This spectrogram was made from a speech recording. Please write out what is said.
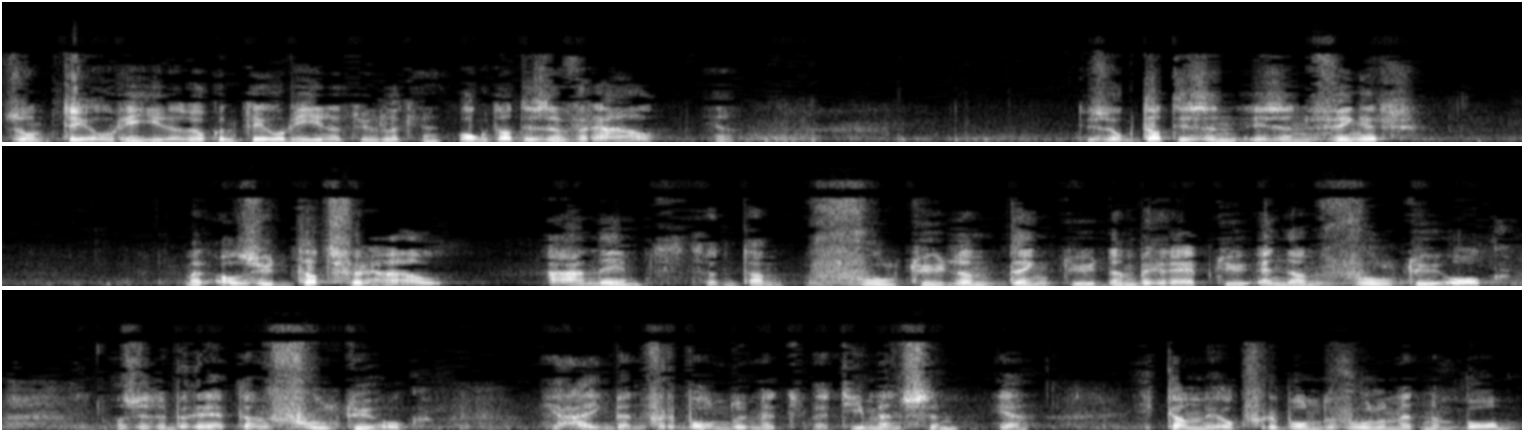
zo'n theorie, dat is ook een theorie natuurlijk. Hè? Ook dat is een verhaal. Ja? Dus ook dat is een, is een vinger. Maar als u dat verhaal aanneemt, dan, dan, voelt u, dan denkt u, dan begrijpt u en dan voelt u ook. Als u dat begrijpt, dan voelt u ook. Ja, ik ben verbonden met, met die mensen. Ja? Ik kan me ook verbonden voelen met een boom.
